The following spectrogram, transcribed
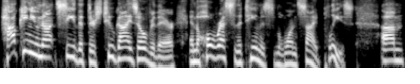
how can you not see that there's two guys over there and the whole rest of the team is the one side? Please. Um,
